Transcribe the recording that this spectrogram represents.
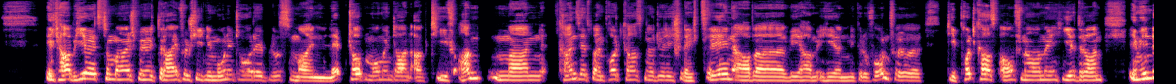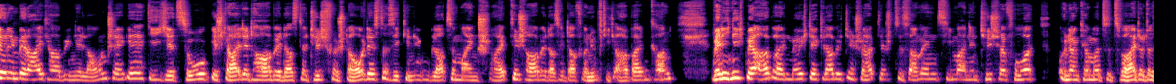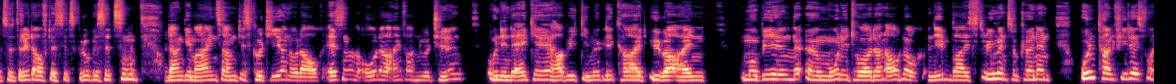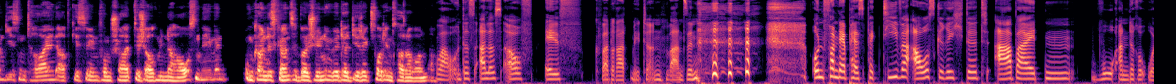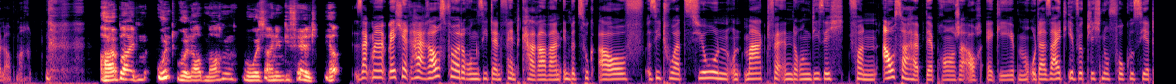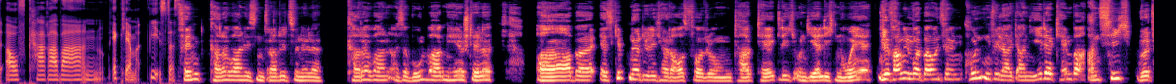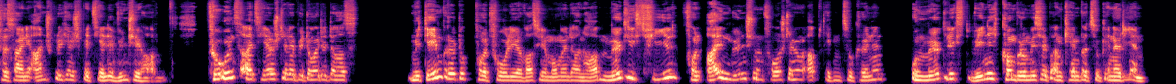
Ich habe hier jetzt zum Beispiel drei verschiedene Monitore plus meinen Laptop momentan aktiv an. Man kann es jetzt beim Podcast natürlich schlecht sehen, aber wir haben hier ein Mikrofon für die Podcast-Aufnahme hier dran. Im hinteren Bereich habe ich eine Lounge-Ecke, die ich jetzt so gestaltet habe, dass der Tisch verstaut ist, dass ich genügend Platz um meinen Schreibtisch habe, dass ich da vernünftig arbeiten kann. Wenn ich nicht mehr arbeiten möchte, klappe ich den Schreibtisch zusammen, ziehe meinen Tisch hervor und dann können wir zu zweit oder zu dritt auf der Sitzgruppe sitzen und dann gemeinsam diskutieren oder auch essen oder einfach nur chillen. Und in der Ecke habe ich die Möglichkeit, über einen mobilen äh, Monitor dann auch noch nebenbei streamen zu können und kann vieles von diesen Teilen, abgesehen vom Schreibtisch, auch mit nach Hause nehmen und kann das Ganze bei schönem Wetter direkt vor dem Caravan machen. Wow, und das alles auf elf Quadratmetern. Wahnsinn. und von der Perspektive ausgerichtet, arbeiten, wo andere Urlaub machen. arbeiten und Urlaub machen, wo es einem gefällt. Ja. Sag mal, welche Herausforderungen sieht denn Fendt Caravan in Bezug auf Situationen und Marktveränderungen, die sich von außerhalb der Branche auch ergeben? Oder seid ihr wirklich nur fokussiert auf Caravan? Erklär mal, wie ist das? Fendt Caravan ist ein traditioneller Caravan, also Wohnwagenhersteller. Aber es gibt natürlich Herausforderungen tagtäglich und jährlich neue. Wir fangen mal bei unseren Kunden vielleicht an. Jeder Camper an sich wird für seine Ansprüche spezielle Wünsche haben. Für uns als Hersteller bedeutet das, mit dem Produktportfolio, was wir momentan haben, möglichst viel von allen Wünschen und Vorstellungen abdecken zu können und möglichst wenig Kompromisse beim Camper zu generieren.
